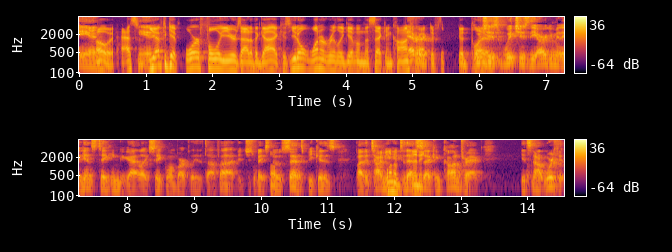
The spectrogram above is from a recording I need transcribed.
And Oh, it has to. you have to get four full years out of the guy because you don't want to really give him the second contract Ever. if they're a good player. which is which is the argument against taking a guy like Saquon Barkley at the top five. It just makes no Oh. sense because by the time you One get to that many. second contract, it's not worth it.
